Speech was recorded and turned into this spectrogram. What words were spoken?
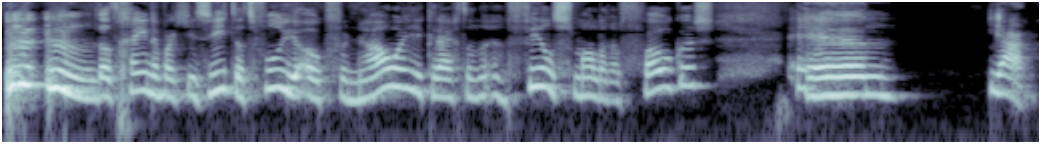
datgene wat je ziet, dat voel je ook vernauwen. Je krijgt een, een veel smallere focus. En ja,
